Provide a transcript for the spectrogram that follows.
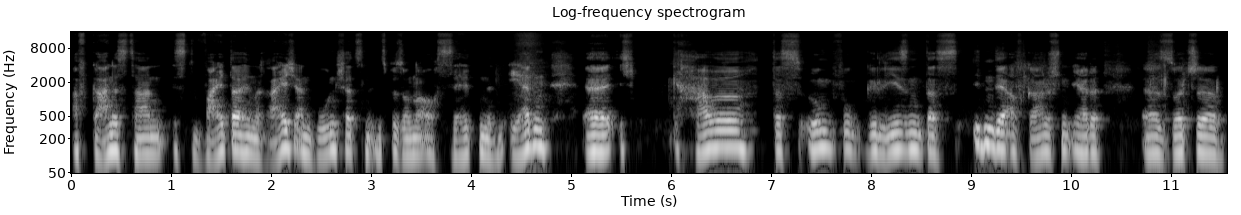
Afghanistan ist weiterhin reich an Bodenschätzen, insbesondere auch seltenen Erden. Äh, ich habe das irgendwo gelesen, dass in der afghanischen Erde äh, solche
